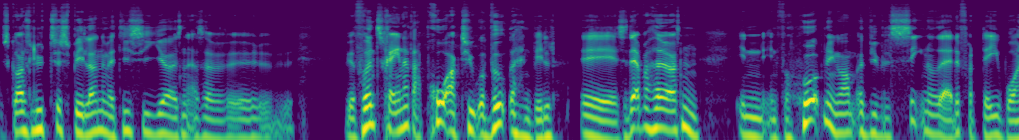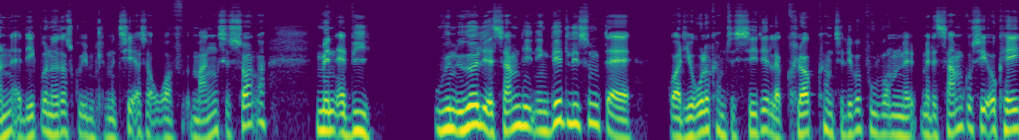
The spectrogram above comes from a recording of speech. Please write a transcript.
skal også lytte til spillerne, hvad de siger. Og sådan, altså, øh, vi har fået en træner, der er proaktiv og ved, hvad han vil. Øh, så derfor havde jeg også en, en, en forhåbning om, at vi ville se noget af det fra day one, at det ikke var noget, der skulle implementeres over mange sæsoner, men at vi uden yderligere sammenligning, lidt ligesom da Guardiola kom til City, eller Klopp kom til Liverpool, hvor man med det samme kunne se, okay,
